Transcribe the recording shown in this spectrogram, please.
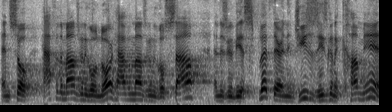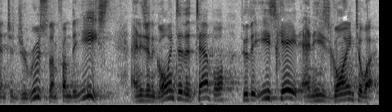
and so half of the mountain's going to go north, half of the mountain's going to go south, and there's going to be a split there. And then Jesus, he's going to come in to Jerusalem from the east. And he's going to go into the temple through the east gate, and he's going to what?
